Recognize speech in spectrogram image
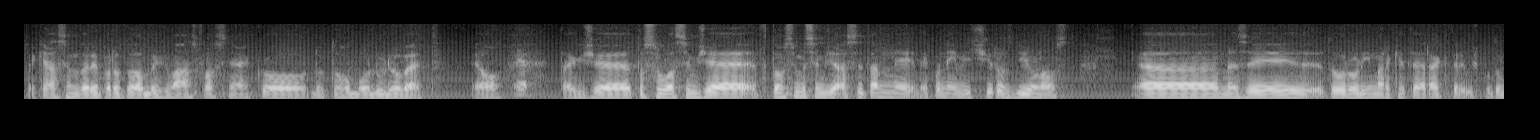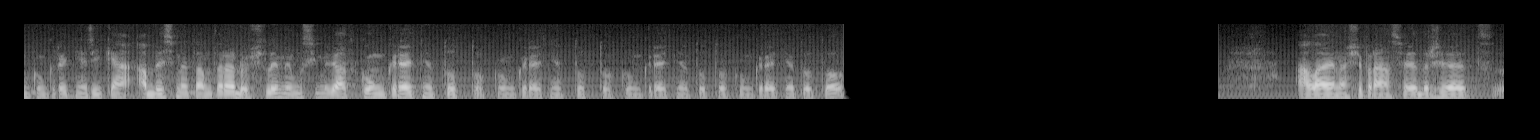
tak já jsem tady proto, abych vás vlastně jako do toho bodu doved. Jo? Yep. Takže to souhlasím, že v tom si myslím, že asi ta nej, jako největší rozdílnost uh, mezi tou rolí marketéra, který už potom konkrétně říká, aby jsme tam teda došli, my musíme dělat konkrétně toto, konkrétně toto, konkrétně toto, konkrétně toto. Ale naše práce je držet uh,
